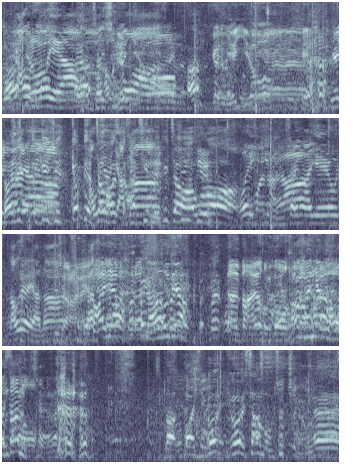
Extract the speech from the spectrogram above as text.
搞咁多嘢啊！我唔想輸波啊！但係你你記住，今日就係下次未必就下喎。我哋見連勝啊，要紐約人啊！快啲啊！好啲啊！但係快咗好多，跑緊一韓燈。嗱，如果如果係三號出場咧，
